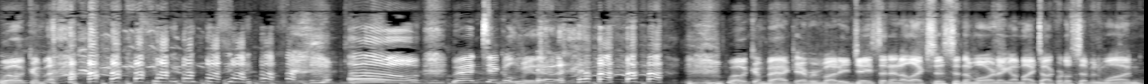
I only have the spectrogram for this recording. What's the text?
Welcome. oh, that tickled me. That- Welcome back, everybody. Jason and Alexis in the morning on My Talk 1071.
